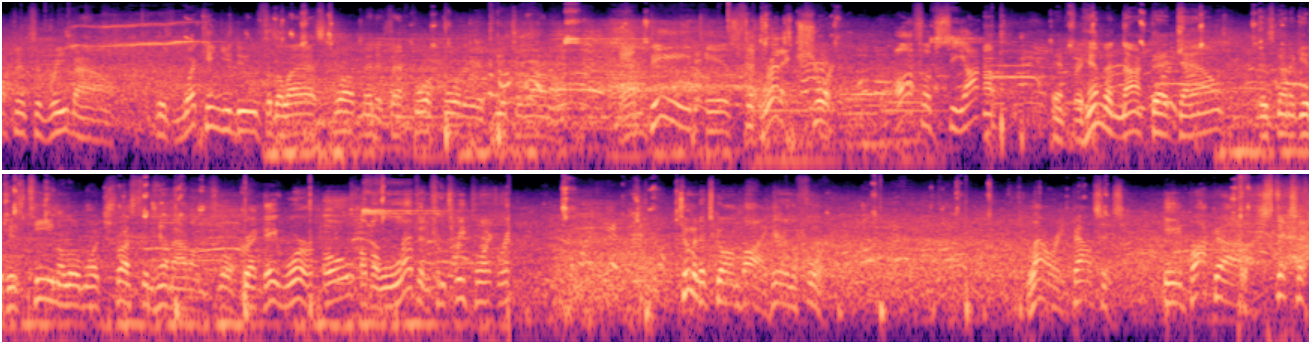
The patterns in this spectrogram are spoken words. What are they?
offensive rebound. Is what can you do for the last 12 minutes, that fourth quarter if you're Toronto? Embiid is Redick short off of Siakam. And for him to knock that down is going to give his team a little more trust in him out on the floor. Correct. They were 0 of 11 from three-point range. Two minutes gone by here in the fourth. Lowry bounces. Ibaka sticks it.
